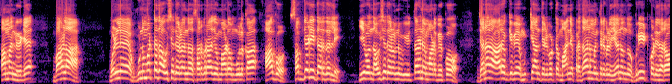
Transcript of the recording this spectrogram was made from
ಸಾಮಾನ್ಯರಿಗೆ ಬಹಳ ಒಳ್ಳೆಯ ಗುಣಮಟ್ಟದ ಔಷಧಿಗಳನ್ನು ಸರಬರಾಜು ಮಾಡೋ ಮೂಲಕ ಹಾಗೂ ಸಬ್ಸಿಡಿ ದರದಲ್ಲಿ ಈ ಒಂದು ಔಷಧಿಗಳನ್ನು ವಿತರಣೆ ಮಾಡಬೇಕು. ಜನರ ಆರೋಗ್ಯವೇ ಮುಖ್ಯ ಅಂತ ಹೇಳಿಬಿಟ್ಟು ಮಾನ್ಯ ಪ್ರಧಾನಮಂತ್ರಿಗಳು ಏನೊಂದು ಗುರಿ ಇಟ್ಕೊಂಡಿದ್ದಾರೋ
